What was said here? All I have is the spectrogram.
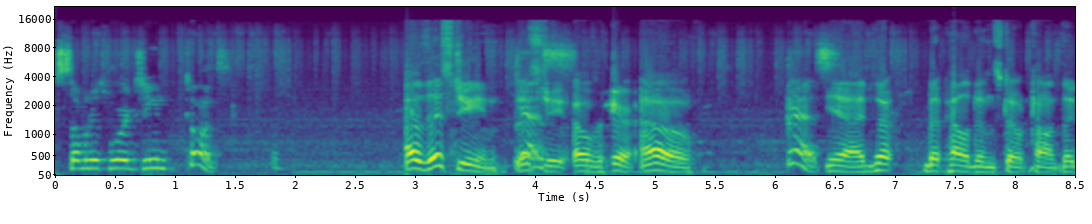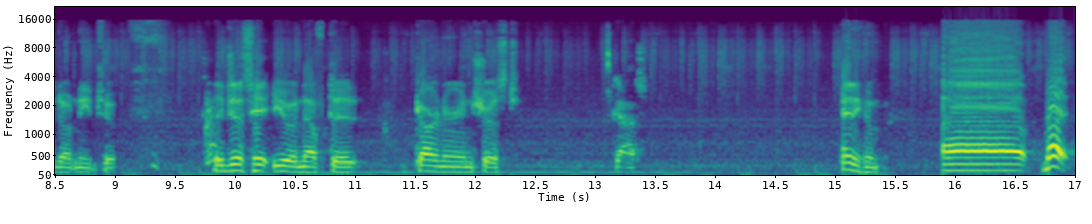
Summoner's War Gene taunts. Oh, this gene. This Yes. gene over here. Oh, Yes. yeah. I don't, but paladins don't taunt. They don't need to. They just hit you enough to garner interest. Gotcha. Anywho, uh, but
